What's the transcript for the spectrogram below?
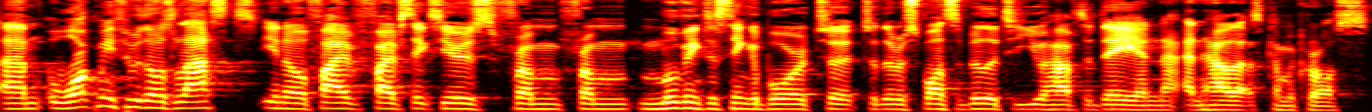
um, walk me through those last you know five five six years from from moving to Singapore to, to the responsibility you have today and and how that's come across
